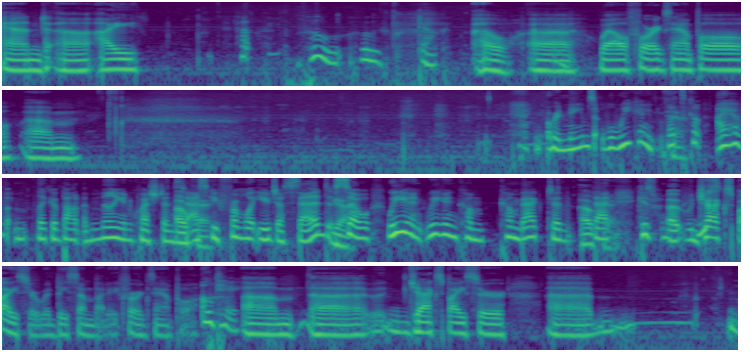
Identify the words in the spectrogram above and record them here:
And uh, I, Who? Who? Doug? oh, uh, well, for example, um, Or names? Well, we can. Let's Yeah. go. I have um, like about a million questions to ask you from what you just said. Yeah. So we can we can come come back to that okay. because uh, Jack Spicer would be somebody, for example. Okay. Um, uh, Jack Spicer uh,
